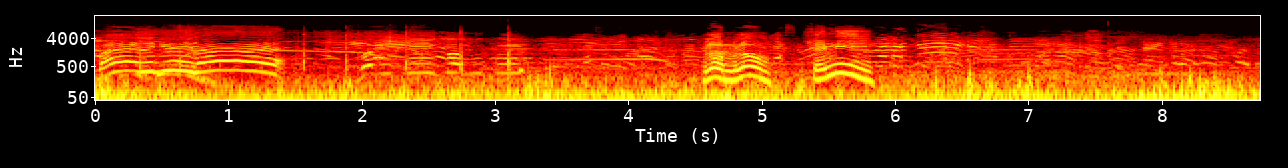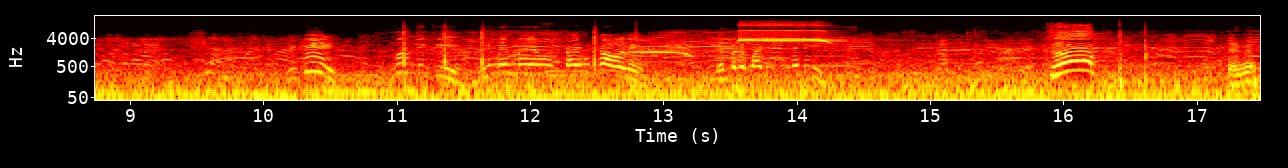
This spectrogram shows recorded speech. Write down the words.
Baik Zikri, baik. Gol Niki, gol Niki. Belum, belum. Semi. Niki, gol Niki. Ni memang yang time kau ni. Daripada pagi tadi. Stop. Okay, good.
